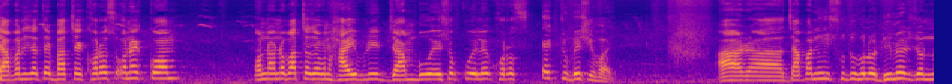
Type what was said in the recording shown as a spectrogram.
জাপানি জাতের বাচ্চায় খরচ অনেক কম। অন্যান্য বাচ্চা যেমন হাইব্রিড, জাম্বু, এসব কোয়েলে খরচ একটু বেশি হয়। আর জাপানি শুধু হলো ডিমের জন্য।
